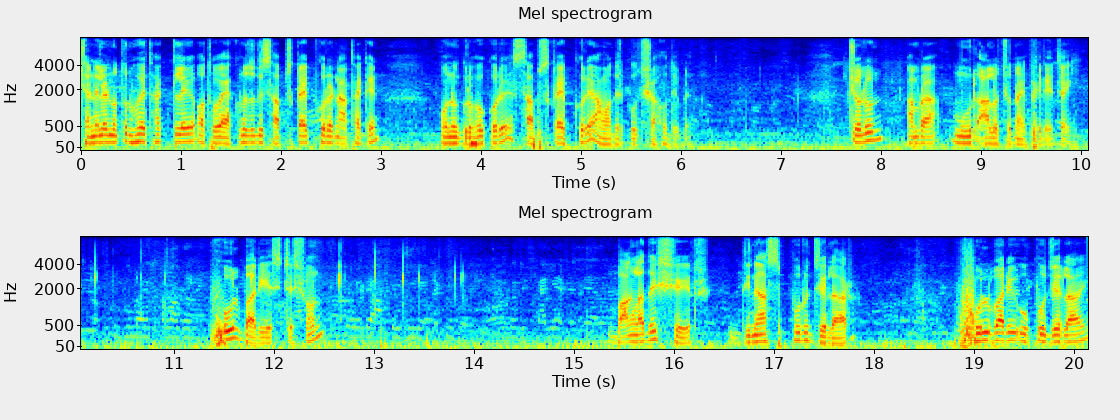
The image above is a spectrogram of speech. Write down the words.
চ্যানেলে নতুন হয়ে থাকলে অথবা এখনও যদি সাবস্ক্রাইব করে না থাকেন, অনুগ্রহ করে সাবস্ক্রাইব করে আমাদেরকে উৎসাহ দেবেন। চলুন, আমরা মূল আলোচনায় ফিরে যাই। ফুলবাড়ি স্টেশন বাংলাদেশের দিনাজপুর জেলার ফুলবাড়ি উপজেলায়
